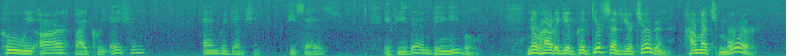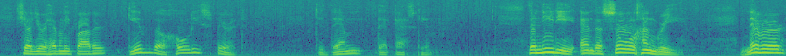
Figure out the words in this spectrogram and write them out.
who we are by creation and redemption. He says, If ye then, being evil, know how to give good gifts unto your children, how much more shall your heavenly Father give the Holy Spirit to them that ask him? The needy and the soul hungry never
